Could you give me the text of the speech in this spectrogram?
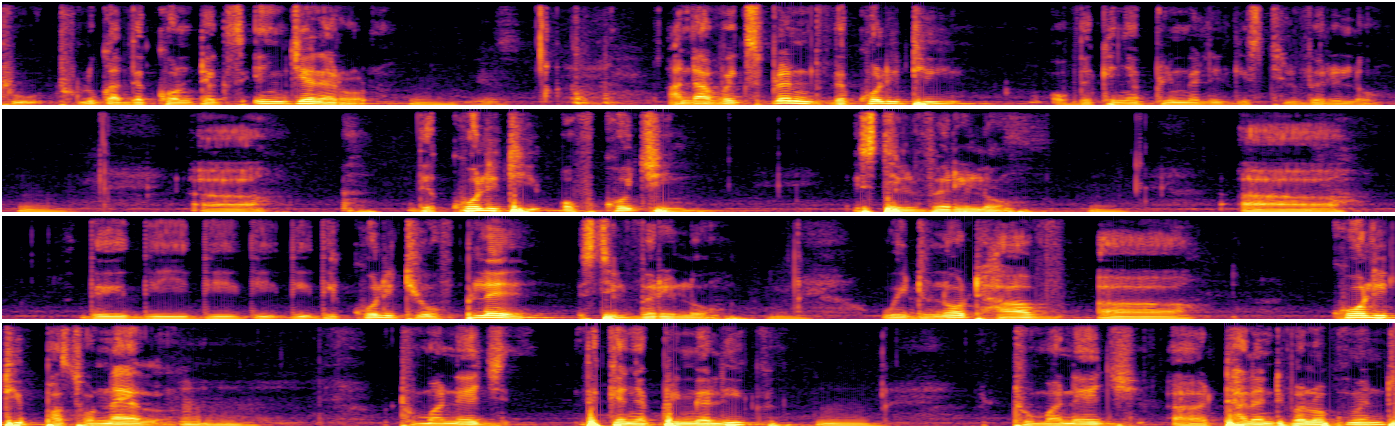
to, to look at the context in general yes. and I've explained the quality of the Kenya Premier League is still very low. Uh, the quality of coaching is still very low. Uh, the, the, the, the, the, the quality of play is still very low. We do not have uh, quality personnel to manage the Kenya Premier League, to manage uh, talent development.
